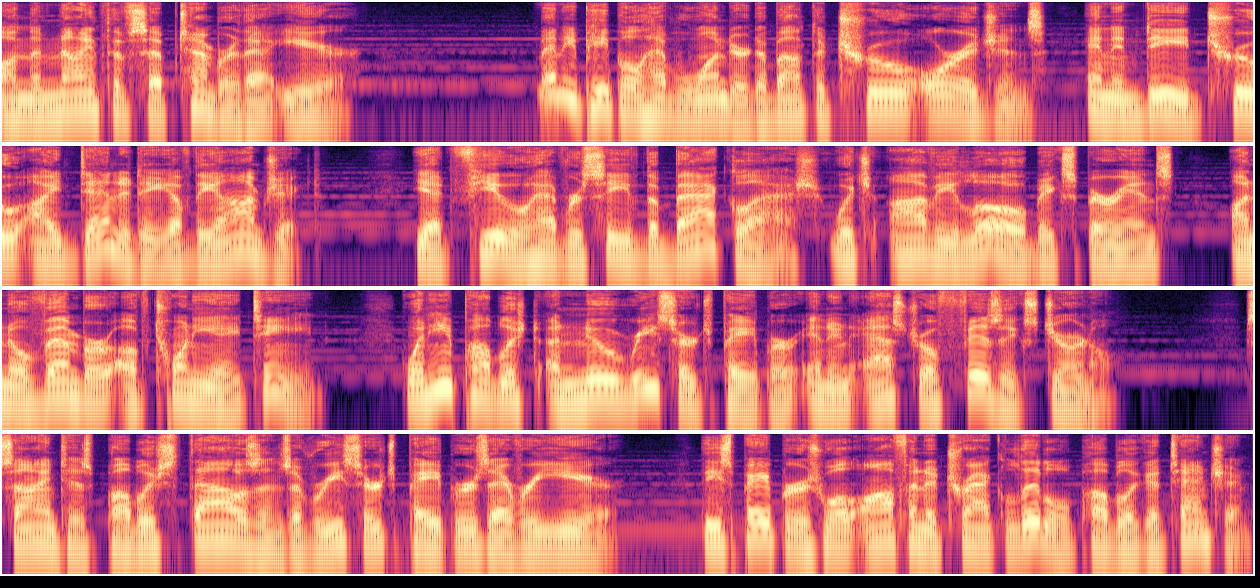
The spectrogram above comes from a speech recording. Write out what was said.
on the 9th of September that year. Many people have wondered about the true origins and indeed true identity of the object, yet few have received the backlash which Avi Loeb experienced on November of 2018 when he published a new research paper in an astrophysics journal. Scientists publish thousands of research papers every year. These papers will often attract little public attention.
